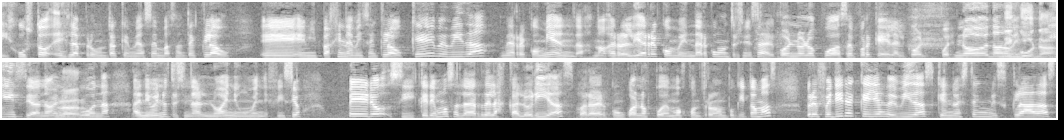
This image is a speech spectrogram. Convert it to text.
Sí, justo es la pregunta que me hacen bastante, Clau. Eh, en mi página me dicen, Clau, ¿qué bebida me recomiendas? ¿no? En realidad recomendar como nutricionista el alcohol no lo puedo hacer porque el alcohol pues no, no Ninguna. beneficia, ¿no? Claro. Ninguna. A nivel nutricional no hay ningún beneficio. Pero si queremos hablar de las calorías, para Ajá. ver con cuál nos podemos controlar un poquito más, preferir aquellas bebidas que no estén mezcladas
